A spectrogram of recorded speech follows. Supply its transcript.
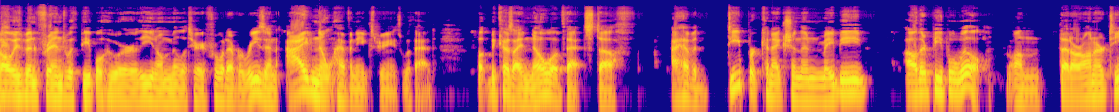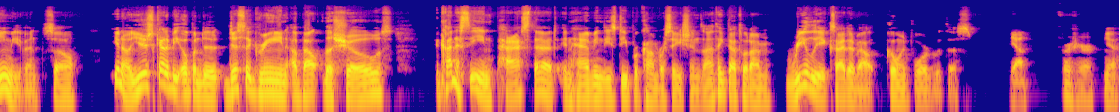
always been friends with people who are you know military for whatever reason. I don't have any experience with that, but because I know of that stuff, I have a deeper connection than maybe other people will on that are on our team even. So you know, you just got to be open to disagreeing about the shows and kind of seeing past that and having these deeper conversations. I think that's what I'm really excited about going forward with this. Yeah, for sure. Yeah.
